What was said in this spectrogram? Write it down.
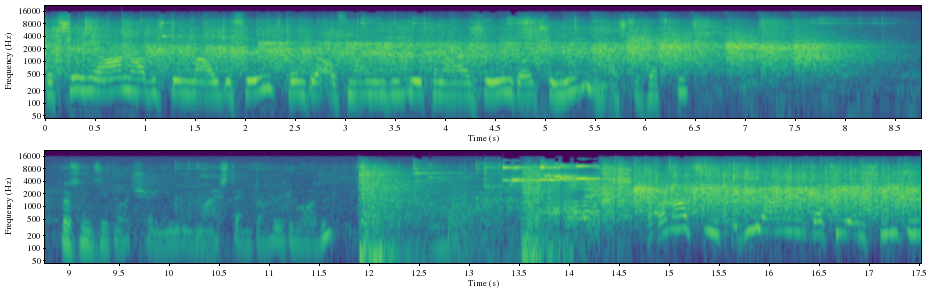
vor zehn Jahren habe ich den mal gefilmt, könnt ihr auf meinem Videokanal sehen, Deutsche Jugendmeisterschaften. Da sind sie deutscher Jugendmeister im Doppel geworden. Dann hat sich Liang dafür entschieden,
